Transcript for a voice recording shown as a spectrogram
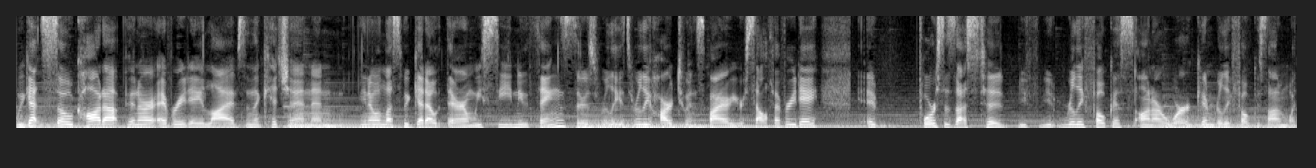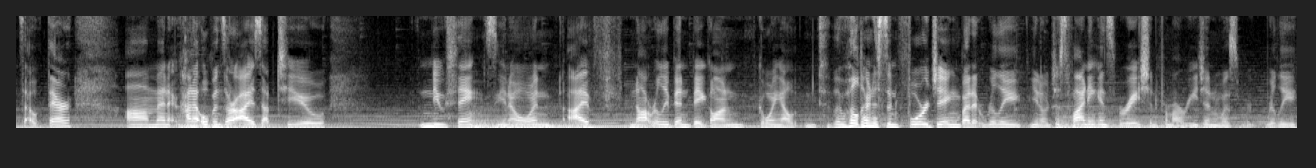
We get so caught up in our everyday lives in the kitchen and you know unless we get out there and we see new things there's really it's really hard to inspire yourself every day. It forces us to really focus on our work and really focus on what's out there. Um, and it kind of opens our eyes up to new things, you know, and I've not really been big on going out into the wilderness and foraging, but it really, you know, just finding inspiration from our region was really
